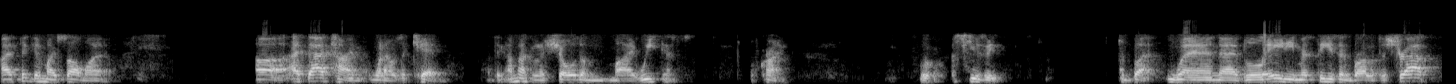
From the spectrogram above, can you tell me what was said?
I think in myself, I, uh, at that time when I was a kid, I think I'm not going to show them my weakness of crying. Excuse me. But when that lady, Miss Thiessen, brought up the strap,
